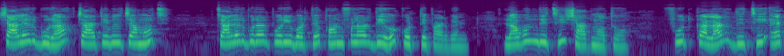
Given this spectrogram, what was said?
চালের গুঁড়া চার টেবিল চামচ। চালের গুঁড়ার পরিবর্তে কর্নফ্লাওয়ার দিয়েও করতে পারবেন। লবণ দিচ্ছি স্বাদ মতো। ফুড কালার দিচ্ছি এক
